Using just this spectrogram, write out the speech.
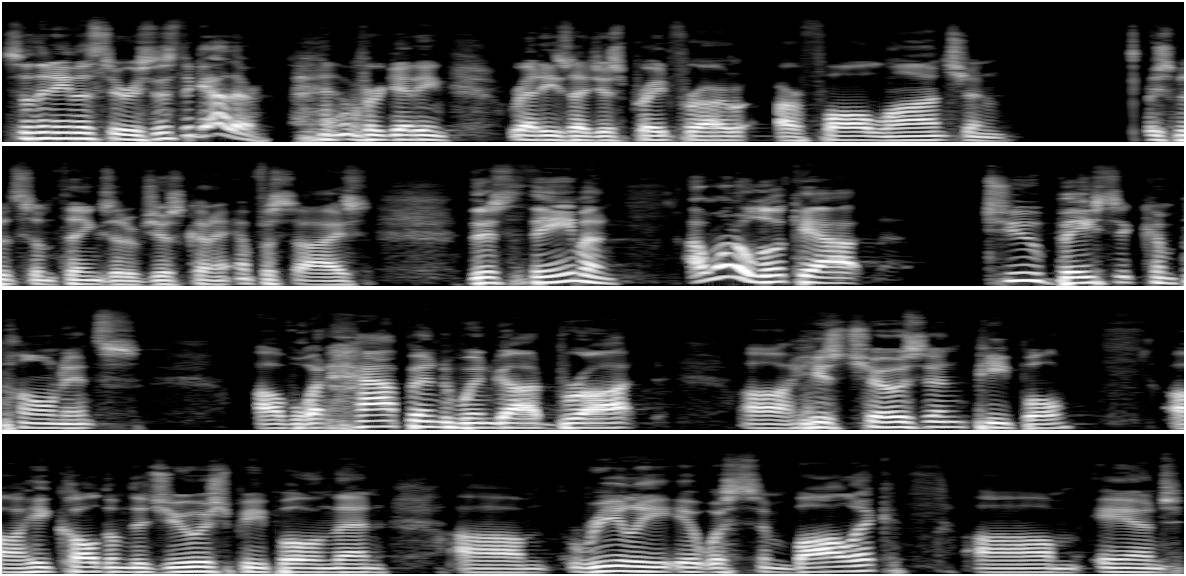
so the name of the series is Together. We're getting ready as I just prayed for our, our fall launch and there's been some things that have just kind of emphasized this theme. And I want to look at two basic components of what happened when God brought uh, his chosen people uh, he called them the Jewish people, and then um, really it was symbolic, um, and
